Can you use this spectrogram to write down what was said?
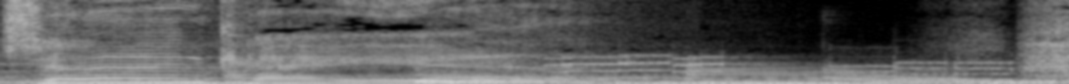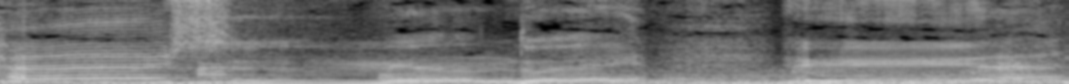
睁开眼，还是面对黑暗。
